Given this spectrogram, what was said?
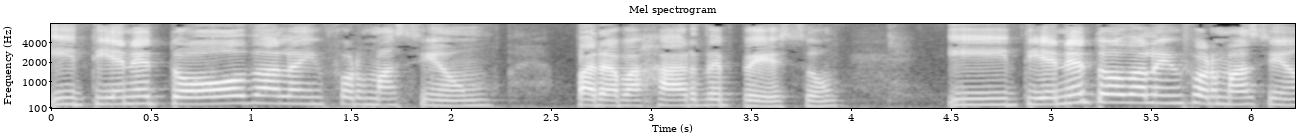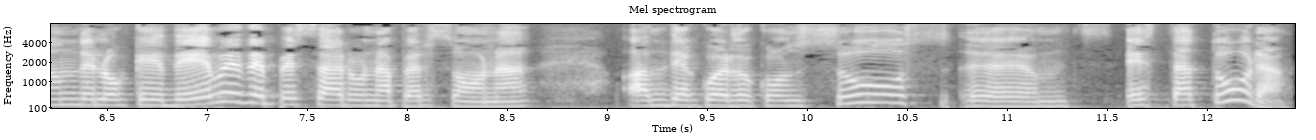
y tiene toda la información para bajar de peso y tiene toda la información de lo que debe de pesar una persona de acuerdo con su eh, estatura.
